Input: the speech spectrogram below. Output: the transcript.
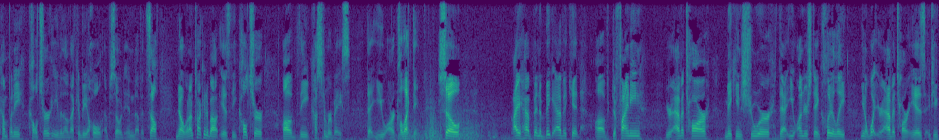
company culture, even though that could be a whole episode in and of itself. No, what I'm talking about is the culture of the customer base that you are collecting. So I have been a big advocate of defining your avatar, making sure that you understand clearly you know what your avatar is if you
